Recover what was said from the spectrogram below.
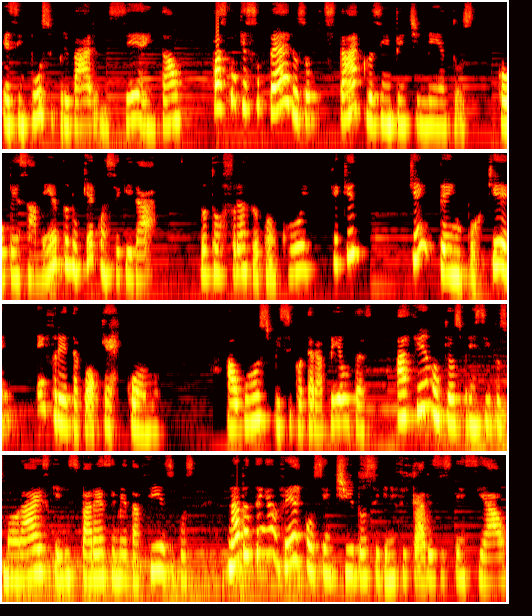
Esse impulso primário no ser, então, faz com que supere os obstáculos e impedimentos, com o pensamento no que conseguirá. Dr. Frankl conclui que, que quem tem um porquê enfrenta qualquer como. Alguns psicoterapeutas afirmam que os princípios morais que lhes parecem metafísicos nada têm a ver com o sentido ou significado existencial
